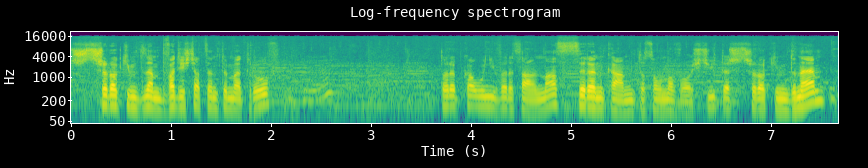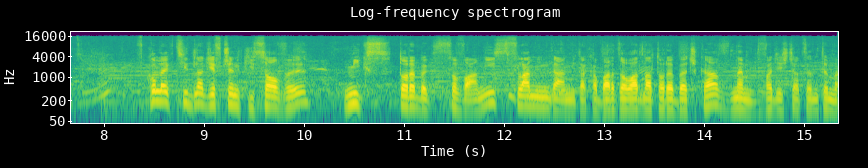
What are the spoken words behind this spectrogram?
z szerokim dnem 20 cm. Torebka uniwersalna z syrenkami, to są nowości, też z szerokim dnem. W kolekcji dla dziewczynki sowy, miks torebek z sowami, z flamingami, taka bardzo ładna torebeczka z dnem 20 cm.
